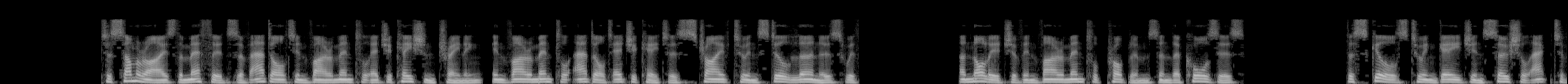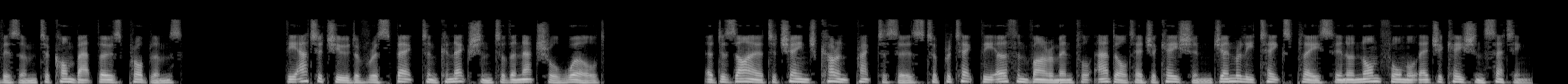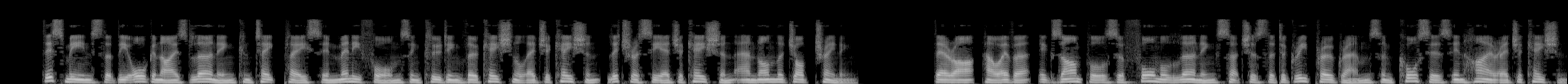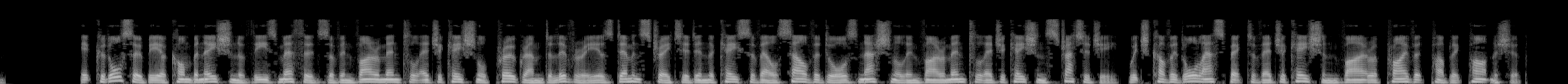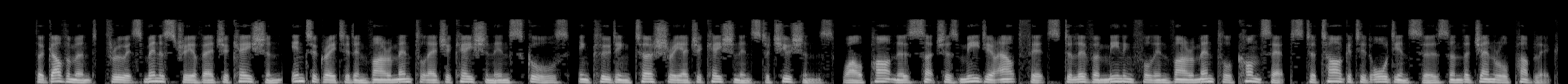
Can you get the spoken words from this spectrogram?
To summarize the methods of adult environmental education training, environmental adult educators strive to instill learners with a knowledge of environmental problems and their causes, the skills to engage in social activism to combat those problems, the attitude of respect and connection to the natural world a desire to change current practices to protect the earth. Environmental adult education generally takes place in a non-formal education setting. This means that the organized learning can take place in many forms including vocational education, literacy education and on-the-job training. There are, however, examples of formal learning such as the degree programs and courses in higher education. It could also be a combination of these methods of environmental educational program delivery as demonstrated in the case of El Salvador's National Environmental Education Strategy, which covered all aspect of education via a private-public partnership. The government, through its Ministry of Education, integrated environmental education in schools, including tertiary education institutions, while partners such as media outfits deliver meaningful environmental concepts to targeted audiences and the general public.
